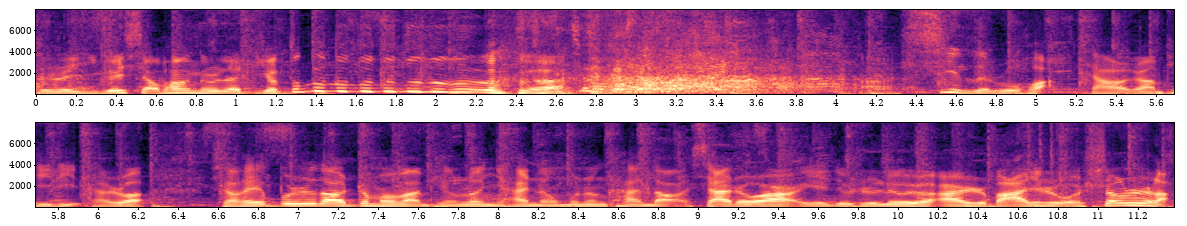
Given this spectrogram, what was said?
就是一个小胖墩在地上嘟嘟嘟嘟嘟嘟嘟嘟啊！戏子入画，下划杠 PT，他说小黑不知道这么晚评论你还能不能看到？下周二，也就是六月二十八，就是我生日了，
